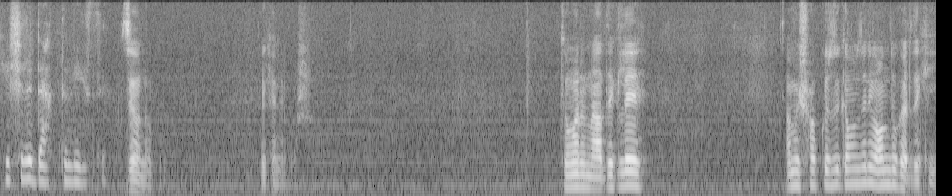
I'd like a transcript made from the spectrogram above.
হেসেলে ডাক্তার লেগেছে যেও না এখানে বসো। তোমার না দেখলে আমি সব কিছু কেমন জানি অন্ধকার দেখি।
